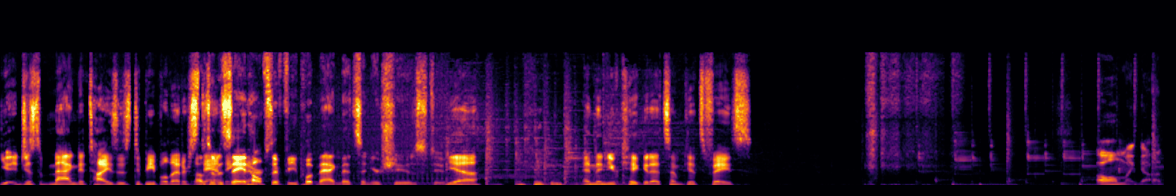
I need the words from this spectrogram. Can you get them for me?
You, it just magnetizes to people that are I was gonna say it helps if you put magnets in your shoes too. Yeah. and then you kick it at some kid's face. Oh my god.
